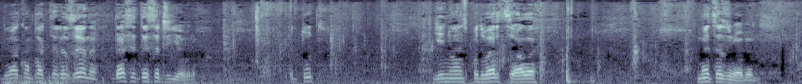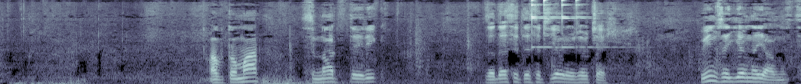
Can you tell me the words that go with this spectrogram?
Два комплекти резини, 10 тисяч євро. Тут є нюанс по дверці, але ми це зробимо. Автомат, 17 рік. За 10 тисяч євро вже в Чехії. Він вже є в наявності.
